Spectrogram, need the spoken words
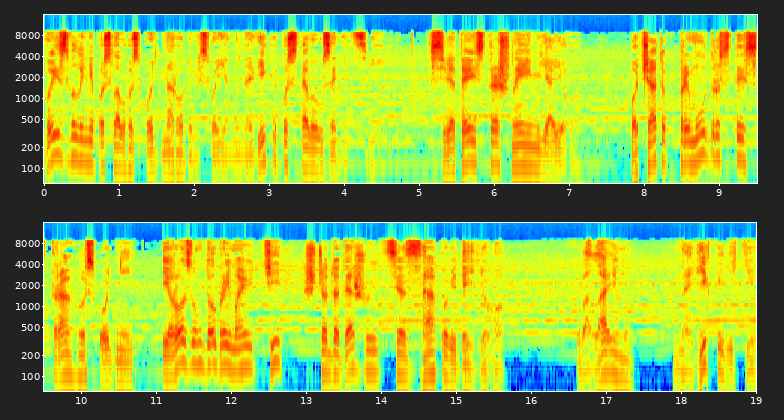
Визволення послав Господь народові своєму, навіки поставив завіт свій. Святе і страшне ім'я Його, початок премудрости, страх Господній, і розум добрий мають ті, що додержуються заповідей Його. Хвала йому на віки віків.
